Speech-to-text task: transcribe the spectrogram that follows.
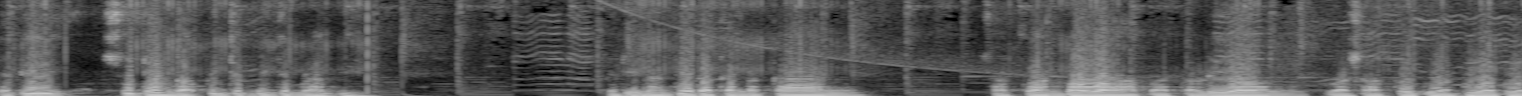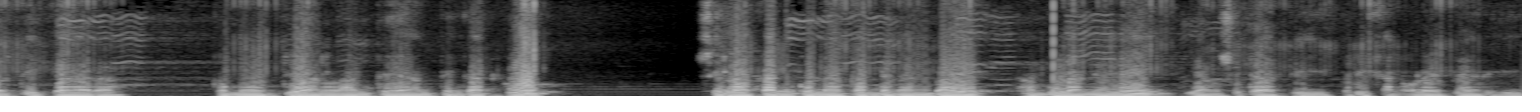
jadi sudah nggak pinjam-pinjam lagi. Jadi nanti rekan-rekan satuan bawah batalion 21 22 23 kemudian lantaian tingkat grup silakan gunakan dengan baik ambulan ini yang sudah diberikan oleh BRI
